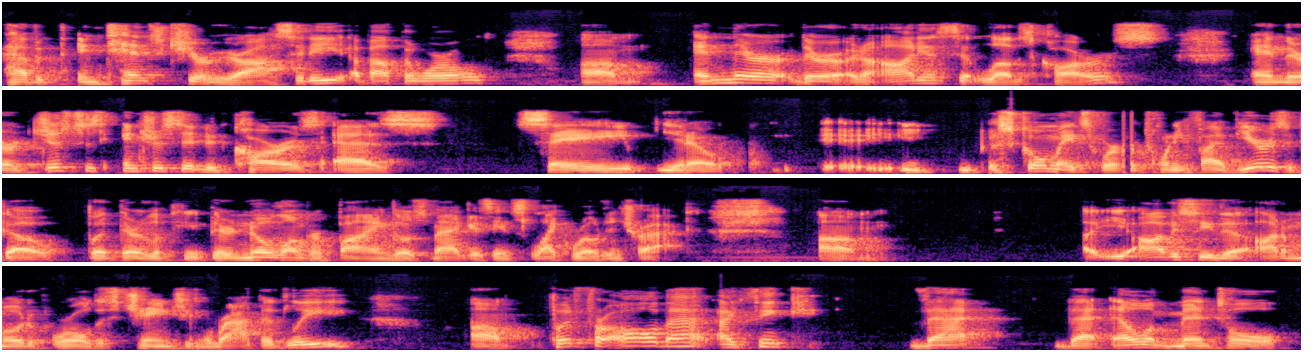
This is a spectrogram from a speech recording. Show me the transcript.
have intense curiosity about the world. Um, and they're, they're an audience that loves cars, and they're just as interested in cars as say, you know, schoolmates were 25 years ago, but they're looking, they're no longer buying those magazines like Road and Track. Um, uh, obviously, the automotive world is changing rapidly, um, but for all that, I think that that elemental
